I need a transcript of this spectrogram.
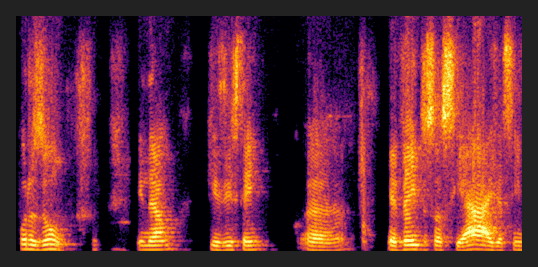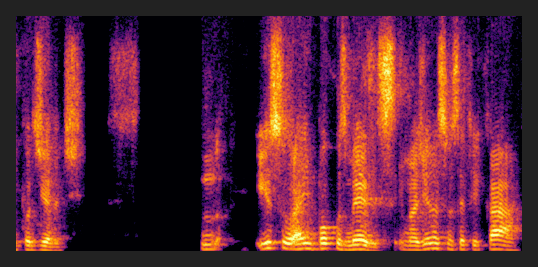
por Zoom, e não que existem uh, eventos sociais, assim por diante. Isso é em poucos meses. Imagina se você ficar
